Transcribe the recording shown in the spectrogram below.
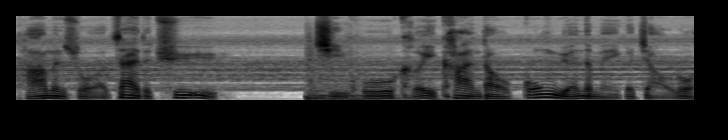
他们所在的区域几乎可以看到公园的每个角落。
